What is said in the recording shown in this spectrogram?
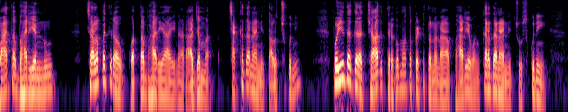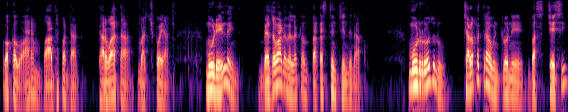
పాత భార్యను చలపతిరావు కొత్త భార్య అయిన రాజమ్మ చక్కదనాన్ని తలుచుకుని పొయ్యి దగ్గర చారు తిరగమూత పెట్టుతున్న నా భార్య వంకరదనాన్ని చూసుకుని ఒక వారం బాధపడ్డాను. తర్వాత మర్చిపోయాను. మూడేళ్ళైంది బెజవాడ వెళ్ళటం తటస్థించింది నాకు. మూడు రోజులు చలపతిరావు ఇంట్లోనే బస చేసి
